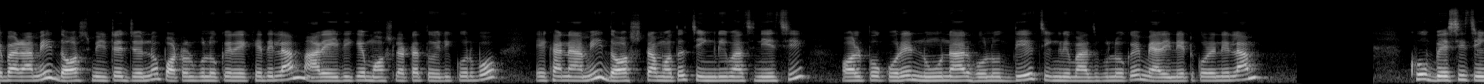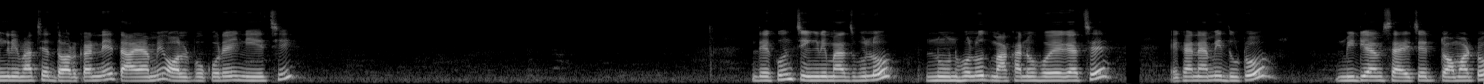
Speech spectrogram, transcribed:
এবার আমি 10 মিনিটের জন্য পটলগুলোকে রেখে দিলাম। আর এইদিকে মশলাটা তৈরি করব। এখানে আমি দশটা মতো চিংড়ি মাছ নিয়েছি। অল্প করে নুন আর হলুদ দিয়ে চিংড়ি মাছগুলোকে ম্যারিনেট করে নিলাম। খুব বেশি চিংড়ি মাছের দরকার নেই, তাই আমি অল্প করেই নিয়েছি। দেখুন, চিংড়ি মাছগুলো নুন হলুদ মাখানো হয়ে গেছে। এখানে আমি দুটো মিডিয়াম সাইজের টমেটো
